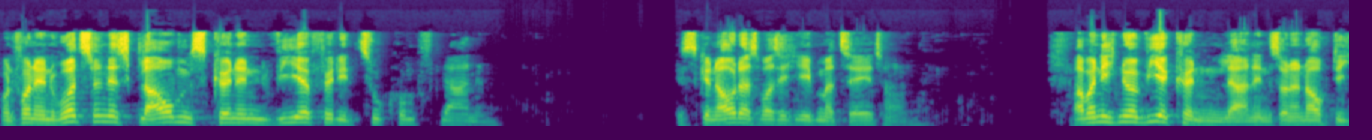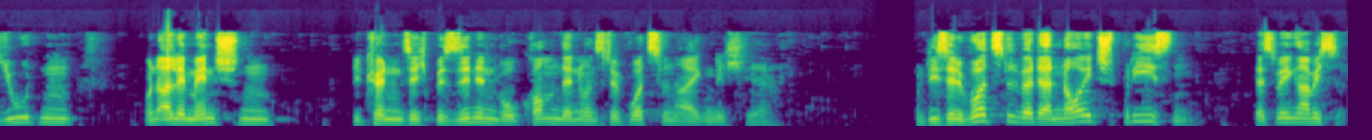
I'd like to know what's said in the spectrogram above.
Und von den Wurzeln des Glaubens können wir für die Zukunft lernen. Das ist genau das, was ich eben erzählt habe. Aber nicht nur wir können lernen, sondern auch die Juden und alle Menschen, die können sich besinnen, wo kommen denn unsere Wurzeln eigentlich her? Und diese Wurzel wird erneut sprießen. Deswegen habe ich es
